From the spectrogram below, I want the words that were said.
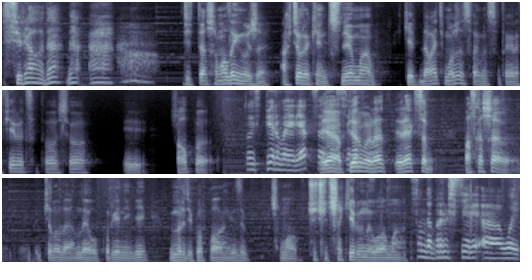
сериалы да да а, дейді да шамалдан кейін уже актер екенін түсіне ма келіп давайте можно с вами сфотографироваться то все и жалпы То есть первая реакция... иә первый равно. ра- реакция басқаша кинода андай болып көргеннен кейін өмірде көріп қалған кезде шамалы чуть чуть шокированный бола ма сонда бірінші ой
